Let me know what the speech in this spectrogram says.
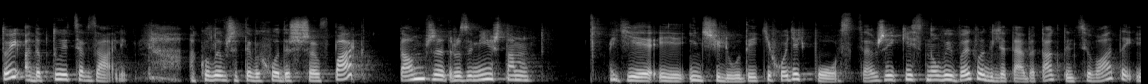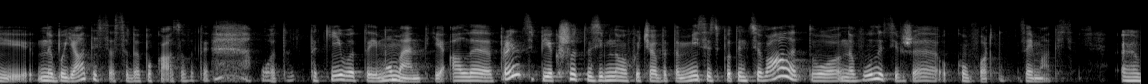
той адаптується в залі. А коли вже ти виходиш в парк, там вже розумієш, там є і інші люди, які ходять повз. Це вже якийсь новий виклик для тебе, так? Танцювати і не боятися себе показувати. От такий от і момент є. Але в принципі, якщо ти зі мною хоча б там місяць потанцювала, то на вулиці вже комфортно займатися. Е,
